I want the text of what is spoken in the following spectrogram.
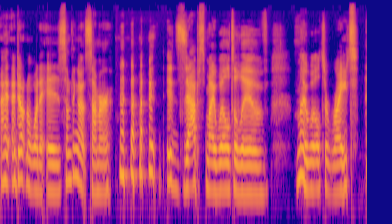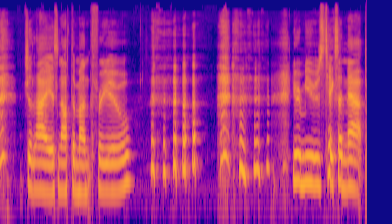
I, I don't know what it is. Something about summer. it, it zaps my will to live, my will to write. July is not the month for you. your muse takes a nap.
